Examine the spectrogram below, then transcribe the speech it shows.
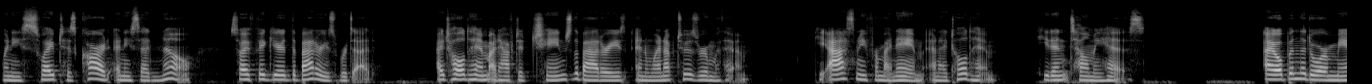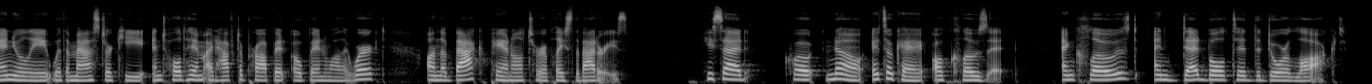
when he swiped his card, and he said no, so I figured the batteries were dead. I told him I'd have to change the batteries and went up to his room with him. He asked me for my name, and I told him. He didn't tell me his. I opened the door manually with a master key and told him I'd have to prop it open while I worked on the back panel to replace the batteries. He said, quote, No, it's okay, I'll close it. And closed and deadbolted the door locked.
